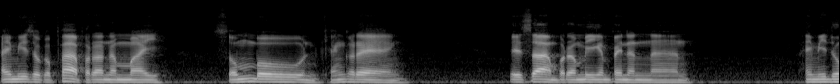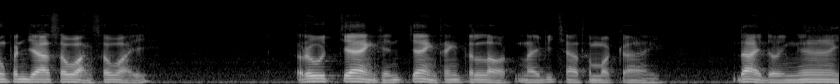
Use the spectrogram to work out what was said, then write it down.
ให้มีสุขภาพพรานามัย สมบูรณ์ แข็งแรง ได้สร้างบารมีกันไปนานๆให้มีดวงปัญญาสว่างสวัย รู้แจ้งเห็นแจ้งแทงตลอดในวิชาธรรมกาย ได้โดยง่าย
